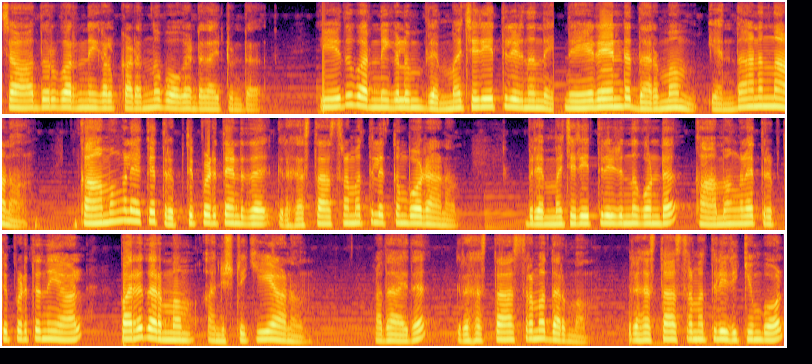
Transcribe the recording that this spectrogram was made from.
ചാതുർവർണികൾ കടന്നു പോകേണ്ടതായിട്ടുണ്ട്. ഏതു വർണികളും ബ്രഹ്മചര്യത്തിലിരുന്ന് നേടേണ്ട ധർമ്മം എന്താണെന്നാണ്? കാമങ്ങളെയൊക്കെ തൃപ്തിപ്പെടുത്തേണ്ടത് ഗൃഹസ്ഥാശ്രമത്തിലെത്തുമ്പോഴാണ്. ബ്രഹ്മചര്യത്തിലിരുന്നു കൊണ്ട് കാമങ്ങളെ തൃപ്തിപ്പെടുത്തുന്നയാൾ പരധർമ്മം അനുഷ്ഠിക്കുകയാണ്. അതായത് ഗൃഹസ്ഥാശ്രമധർമ്മം. ഗൃഹസ്ഥാശ്രമത്തിലിരിക്കുമ്പോൾ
